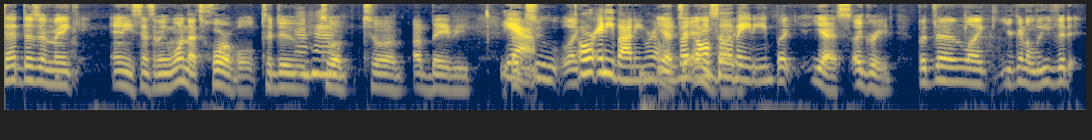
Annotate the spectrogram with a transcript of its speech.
that doesn't make any sense. I mean, one, that's horrible to do mm-hmm. to a to a, a baby. Yeah. two, like or anybody, really, yeah, but also a baby. But yes, agreed. But then, like, you're gonna leave it,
